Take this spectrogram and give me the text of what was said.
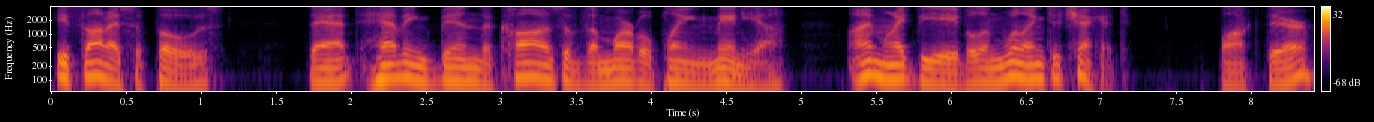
He thought, I suppose, that having been the cause of the marble playing mania I might be able and willing to check it. Balked there,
